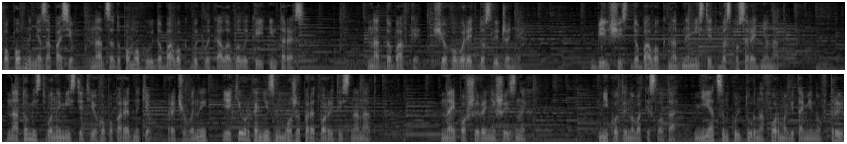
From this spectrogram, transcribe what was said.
поповнення запасів над за допомогою добавок викликала великий інтерес. Наддобавки, що говорять дослідження. Більшість добавок над не містять безпосередньо над. Натомість вони містять його попередників, речовини, які організм може перетворитись на над. Найпоширеніший з них нікотинова кислота, ніацин культурна форма вітаміну В3,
